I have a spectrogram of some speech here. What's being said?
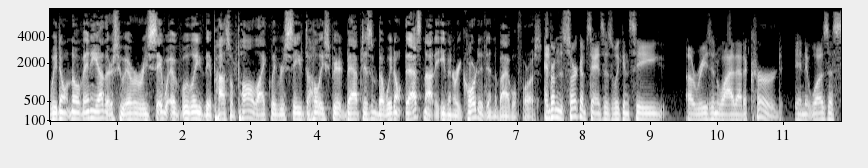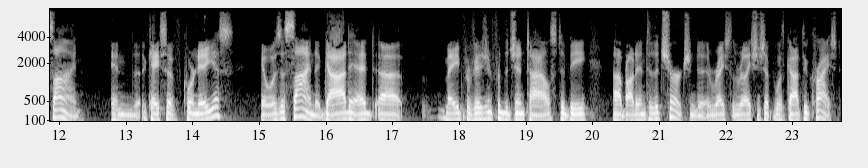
we don't know of any others who ever received. We believe the Apostle Paul likely received the Holy Spirit baptism, but we don't. That's not even recorded in the Bible for us. And from the circumstances, we can see a reason why that occurred, and it was a sign. In the case of Cornelius, it was a sign that God had uh, made provision for the Gentiles to be uh, brought into the church and to erase the relationship with God through Christ.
